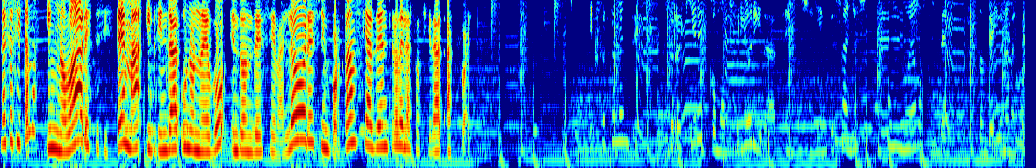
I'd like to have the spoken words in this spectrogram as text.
necesitamos innovar este sistema y brindar uno nuevo en donde se valore su importancia dentro de la sociedad actual. Exactamente, se requiere como prioridad en los siguientes años un nuevo sistema donde haya una mejor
